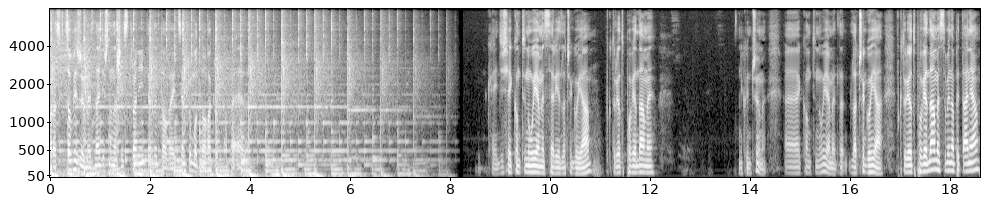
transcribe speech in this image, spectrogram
oraz w co wierzymy, znajdziesz na naszej stronie internetowej centrumodnowa.pl. Okay, dzisiaj kontynuujemy serię Dlaczego ja, w której odpowiadamy nie kończymy. E, kontynuujemy. Dlaczego ja? W której odpowiadamy sobie na pytania,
